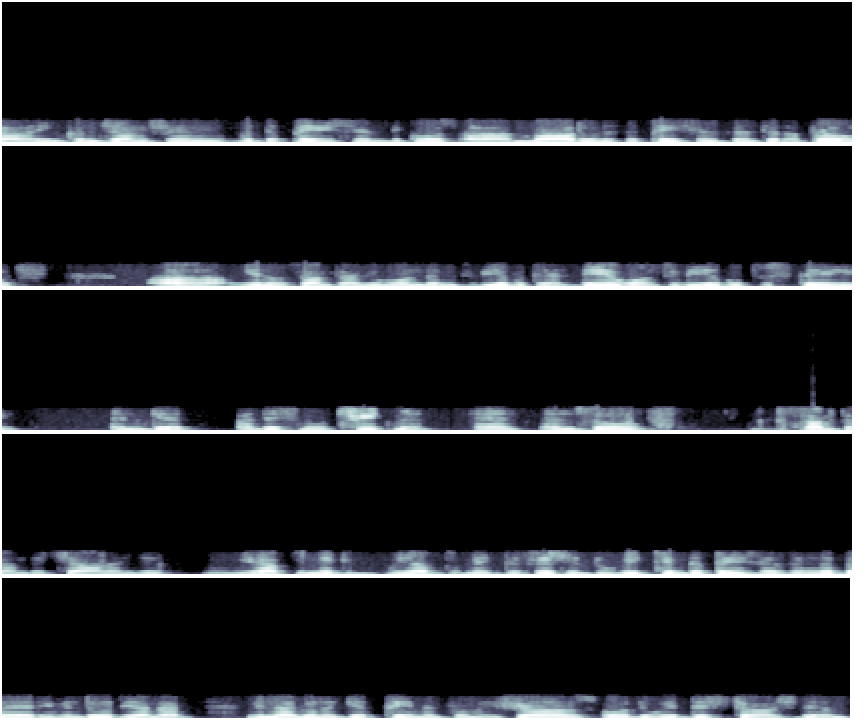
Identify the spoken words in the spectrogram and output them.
uh, in conjunction with the patient, because our model is a patient-centered approach, uh, you know, sometimes we want them to be able to, and they want to be able to stay and get additional treatment. And and so sometimes the challenge is we have to make we have to make decisions. Do we keep the patients in the bed even though they are not we're not going to get payment from insurance, or do we discharge them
